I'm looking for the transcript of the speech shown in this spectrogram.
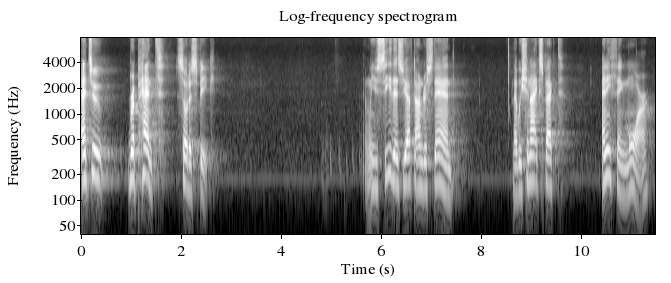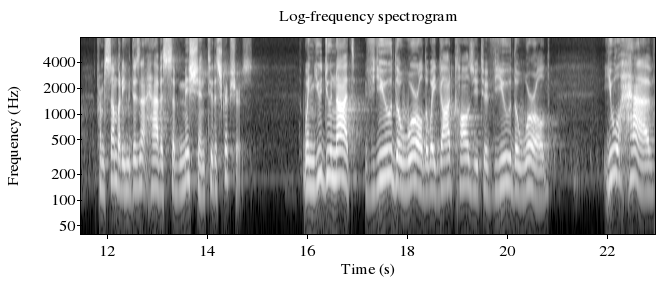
and to repent, so to speak. And when you see this, you have to understand that we should not expect anything more from somebody who does not have a submission to the scriptures. When you do not view the world the way God calls you to view the world, you will have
